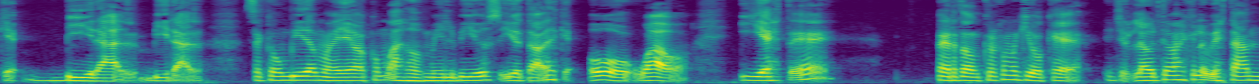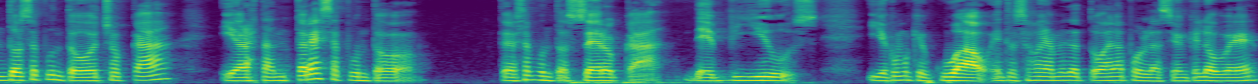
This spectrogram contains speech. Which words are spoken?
que viral, viral. O sea, que un video me llevado como a 2000 views y yo estaba de que, oh, wow. Y este, perdón, creo que me equivoqué. la última vez que lo vi estaba en 12.8K y ahora están 13.0K de views. Y yo como que, wow. Entonces obviamente toda la población que lo ve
